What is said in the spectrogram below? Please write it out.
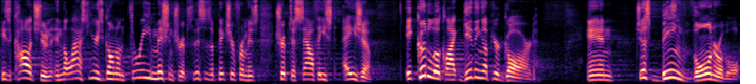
he's a college student. In the last year, he's gone on three mission trips. This is a picture from his trip to Southeast Asia. It could look like giving up your guard and just being vulnerable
